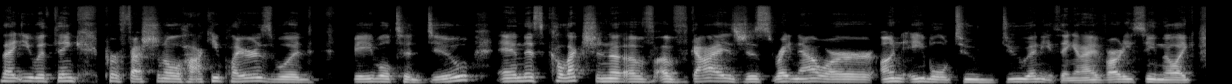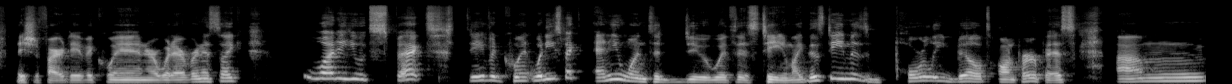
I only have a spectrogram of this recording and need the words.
that you would think professional hockey players would be able to do. And this collection of of guys just right now are unable to do anything. And i've already seen the like they should fire david quinn or whatever. And it's like what do you expect david quinn what do you expect anyone to do with this team like this team is poorly built on purpose um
